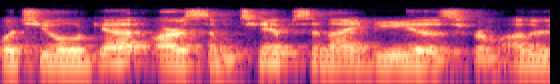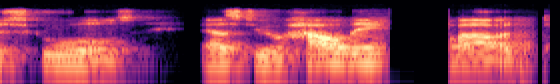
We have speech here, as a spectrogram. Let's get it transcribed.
What you'll get are some tips and ideas from other schools as to how they about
